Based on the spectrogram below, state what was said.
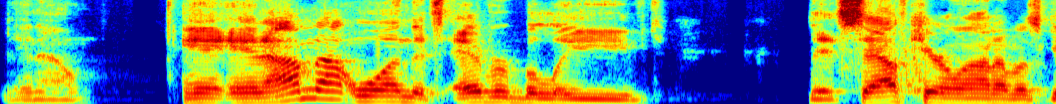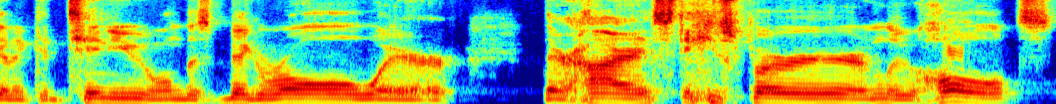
You know, and, and I'm not one that's ever believed that South Carolina was going to continue on this big roll where they're hiring Steve Spurrier and Lou Holtz.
